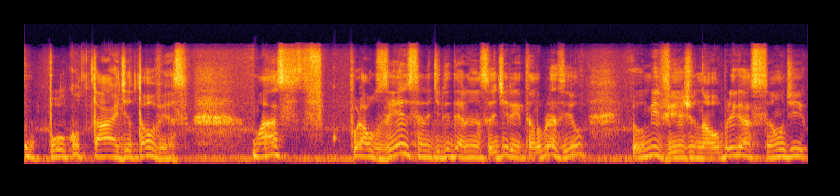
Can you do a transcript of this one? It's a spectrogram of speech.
um pouco tarde, talvez. Mas, por ausência né, de liderança de direita no Brasil, eu me vejo na obrigação de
